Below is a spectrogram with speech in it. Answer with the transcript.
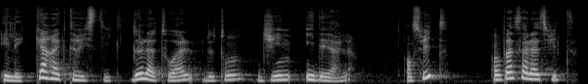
et les caractéristiques de la toile de ton jean idéal. Ensuite, on passe à la suite.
